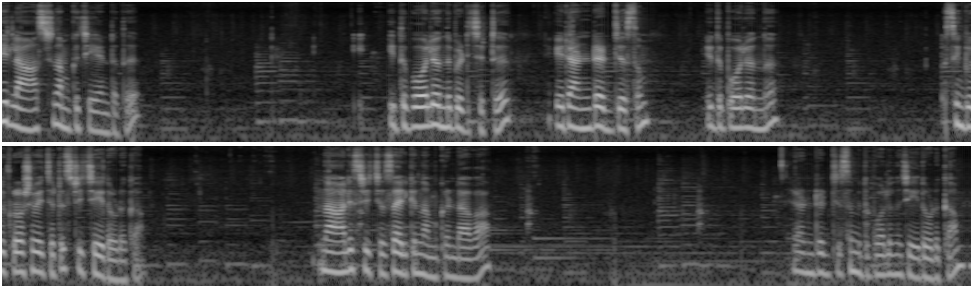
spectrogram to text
ഇനി ലാസ്റ്റ് നമുക്ക് ചെയ്യേണ്ടത് ഇതുപോലെ ഒന്ന് പിടിച്ചിട്ട് ഈ രണ്ട് എഡ്ജസും ഇതുപോലെ ഒന്ന് സിംഗിൾ ക്രോഷ വെച്ചിട്ട് സ്റ്റിച്ച് ചെയ്ത് കൊടുക്കാം. നാല് സ്റ്റിച്ചസ് ആയിരിക്കും നമുക്കുണ്ടാവുക. രണ്ട് എഡ്ജസും ഇതുപോലെ ഒന്ന് ചെയ്ത് കൊടുക്കാം.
